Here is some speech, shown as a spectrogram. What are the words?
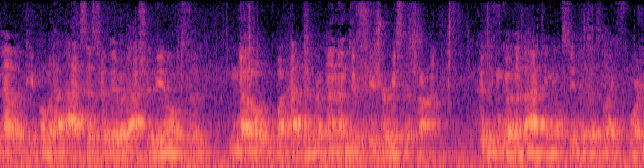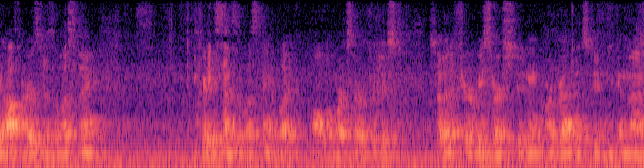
now that people would have access to it, they would actually be able to know what had been written and then do future research on it. Because you can go in the back and you'll see that there's like 40 authors, there's a listing, pretty extensive listing of like all the works that were produced. So that if you're a research student or a graduate student, you can then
